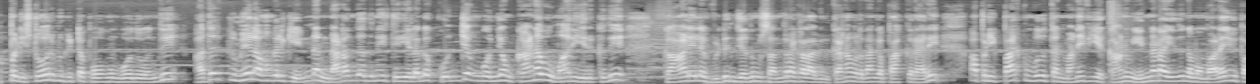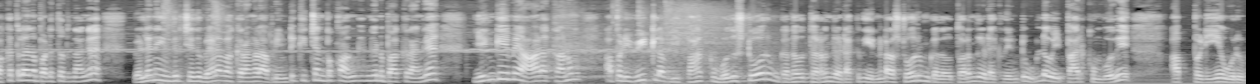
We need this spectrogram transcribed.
அப்படி ஸ்டோர் ரூம் கிட்ட போகும்போது வந்து அதற்கு மேல் அவங்களுக்கு என்ன நடந்ததுன்னே தெரியலைங்க. கொஞ்சம் கொஞ்சம் கனவு மாதிரி இருக்குது. காலையில் தெரிஞ்சதும் சந்திரகலாவின் கணவர் தாங்க பார்க்குறாரு. அப்படி பார்க்கும்போது தன் மனைவியை காணும் என்னடா இது? நம்ம மனைவி பக்கத்தில் தான் படுத்திருந்தாங்க? வெள்ளனே எந்திரிச்சு எதுவும் வேலை பார்க்குறாங்களா? அப்படின்ட்டு கிச்சன் பக்கம் அங்கங்கன்னு பார்க்குறாங்க. எங்கேயுமே ஆளை காணும். அப்படி வீட்டில் அப்படி பார்க்கும்போது ஸ்டோர் ரூம் கதவு திறந்து கிடக்குது. என்னடா ஸ்டோர் ரூம் கதவு திறந்து கிடக்குதுன்ட்டு உள்ளே போய் பார்க்கும்போது அப்படியே ஒரு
